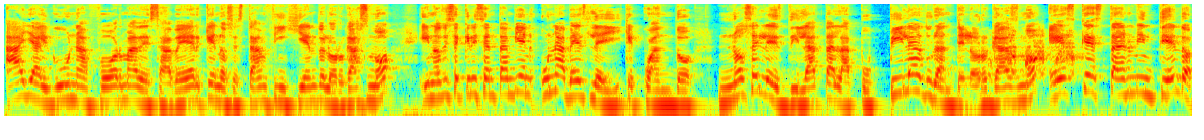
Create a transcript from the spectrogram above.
¿Hay alguna forma de saber que nos están fingiendo el orgasmo? Y nos dice Cristian también, una vez leí que cuando no se les dilata la pupila durante el orgasmo es que están mintiendo.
